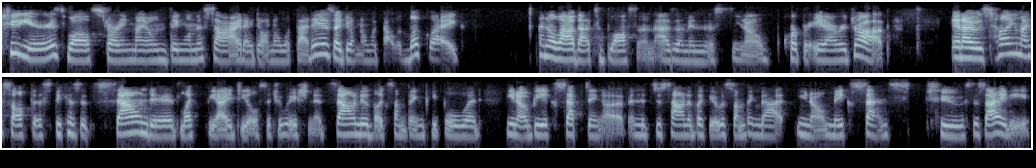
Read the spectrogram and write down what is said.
2 years while starting my own thing on the side. I don't know what that is. I don't know what that would look like and allow that to blossom as I'm in this, you know, corporate 8-hour job. And I was telling myself this because it sounded like the ideal situation. It sounded like something people would, you know, be accepting of. And it just sounded like it was something that, you know, makes sense to society.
